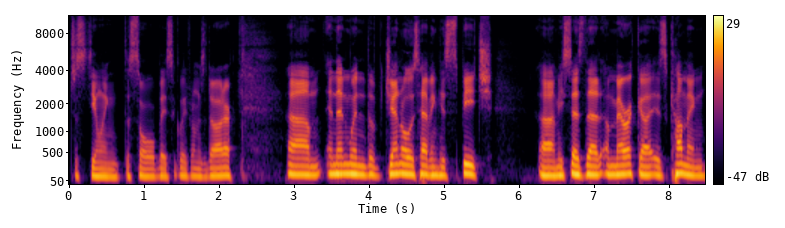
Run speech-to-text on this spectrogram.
just stealing the soul basically from his daughter. Um, and then when the general is having his speech, um, he says that America is coming,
